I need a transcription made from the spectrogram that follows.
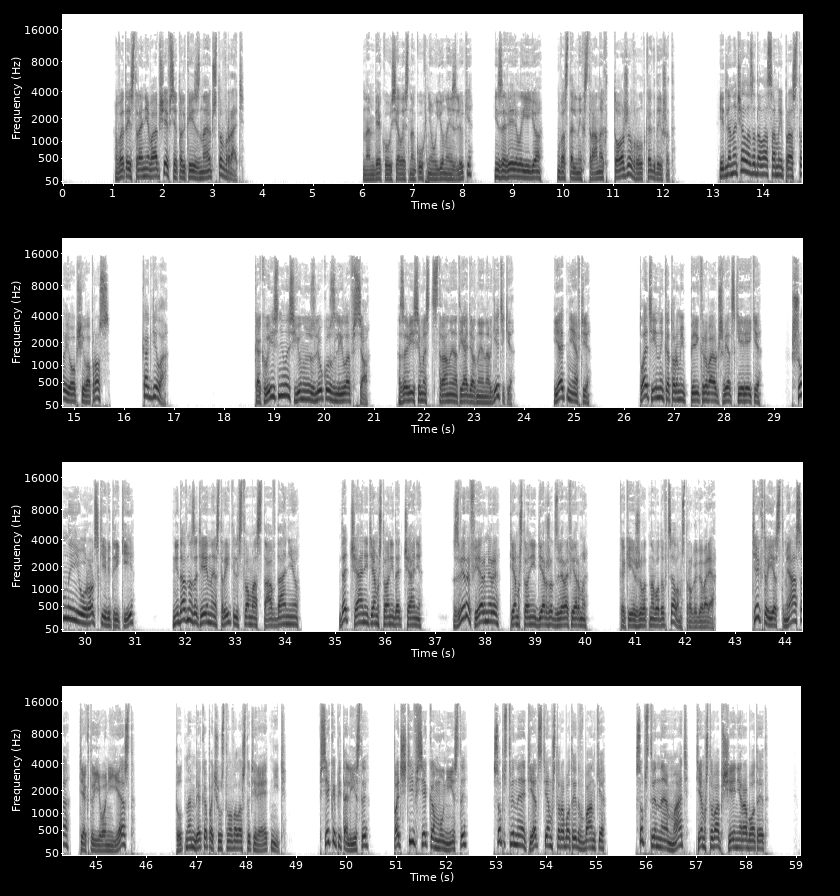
В этой стране вообще все только и знают, что врать. Намбека уселась на кухне у юной Злюки и заверила ее, в остальных странах тоже врут, как дышат. И для начала задала самый простой и общий вопрос «Как дела?». Как выяснилось, юную Злюку злило все. Зависимость страны от ядерной энергетики и от нефти, плотины, которыми перекрывают шведские реки, шумные и уродские ветряки, недавно затеянное строительство моста в Данию, датчане тем, что они датчане, зверофермеры тем, что они держат зверофермы, какие животноводы в целом, строго говоря. Те, кто ест мясо, те, кто его не ест. Тут Намбека почувствовала, что теряет нить. Все капиталисты, почти все коммунисты, собственный отец тем, что работает в банке, собственная мать тем, что вообще не работает,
